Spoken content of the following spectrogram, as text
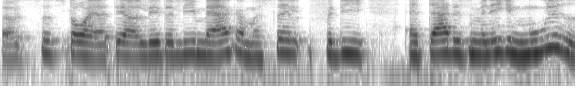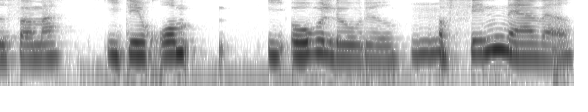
og så står jeg der lidt og lige mærker mig selv, fordi at der er det simpelthen ikke en mulighed for mig i det rum, i overloadet, mm. at finde nærværet.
